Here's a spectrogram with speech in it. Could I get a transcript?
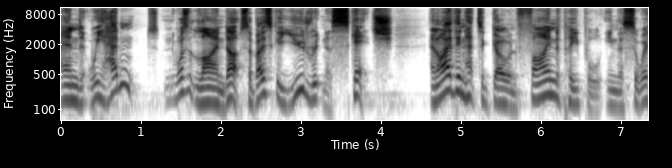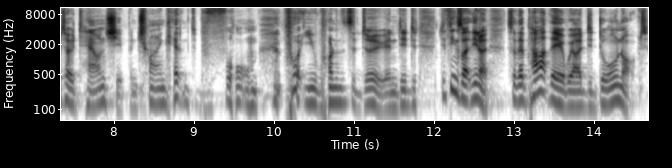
And we hadn't, it wasn't lined up. So basically, you'd written a sketch And I then had to go and find people in the Soweto township and try and get them to perform what you wanted to do. And did did things like, you know, so the part there where I did door knocked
